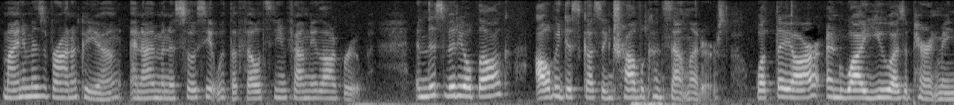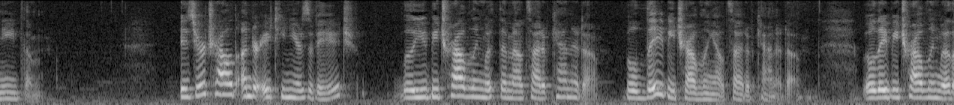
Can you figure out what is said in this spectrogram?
My name is Veronica Young and I'm an associate with the Feldstein Family Law Group. In this video blog, I'll be discussing travel consent letters, what they are and why you as a parent may need them. Is your child under 18 years of age? Will you be traveling with them outside of Canada? Will they be traveling outside of Canada? Will they be traveling with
